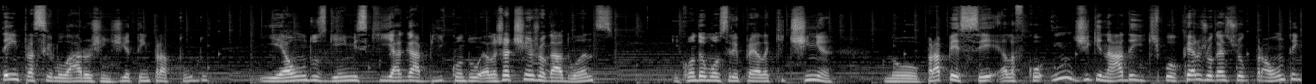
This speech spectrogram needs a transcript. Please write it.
Tem para celular hoje em dia, tem para tudo. E é um dos games que a Gabi, quando ela já tinha jogado antes, e quando eu mostrei para ela que tinha no para PC, ela ficou indignada e tipo, eu quero jogar esse jogo para ontem,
